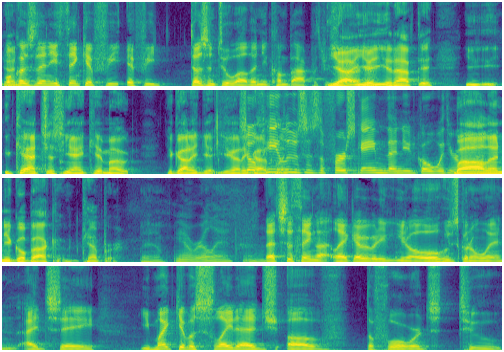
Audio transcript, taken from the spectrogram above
Well, because then you think if he if he doesn't do well, then you come back with your yeah, starter. you, you'd have to. You, you can't just yank him out. You got to get. You got to. So if he loses the first game, then you'd go with your. well, first- then you go back Kuemper. Yeah, Yeah, really. Mm. That's the thing. Like everybody, you know, oh, who's going to win? I'd say you might give a slight edge of the forwards to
